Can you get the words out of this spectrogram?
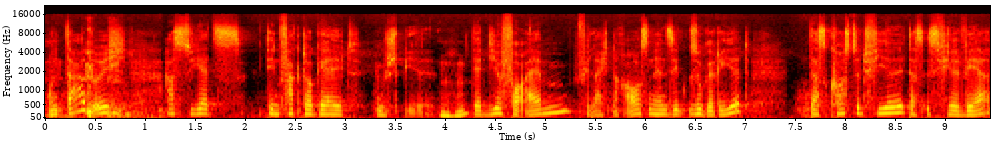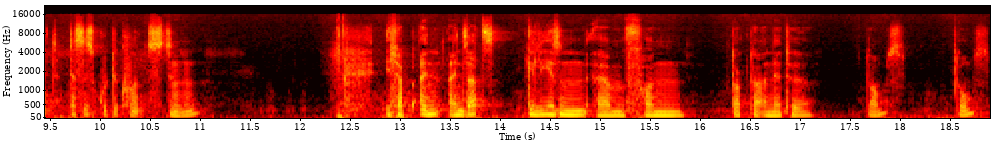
Und dadurch hast du jetzt den Faktor Geld im Spiel, mhm. der dir vor allem vielleicht nach außen hin suggeriert, das kostet viel, das ist viel wert, das ist gute Kunst. Mhm. Ich habe einen Satz gelesen ähm, von Dr. Annette Doms. Doms?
